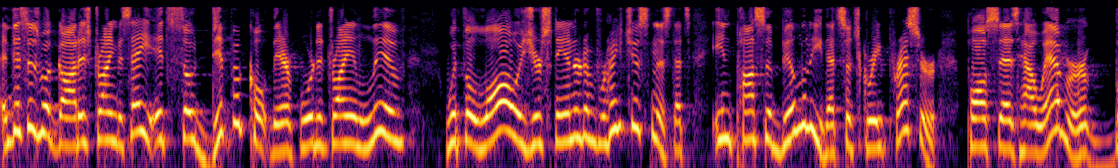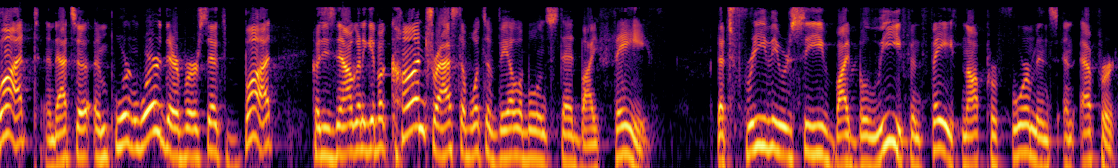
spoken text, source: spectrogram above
And this is what God is trying to say. It's so difficult, therefore, to try and live with the law as your standard of righteousness. That's impossibility. That's such great pressure. Paul says, however, but, and that's an important word there, verse 6, but, because he's now going to give a contrast of what's available instead by faith. That's freely received by belief and faith, not performance and effort.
